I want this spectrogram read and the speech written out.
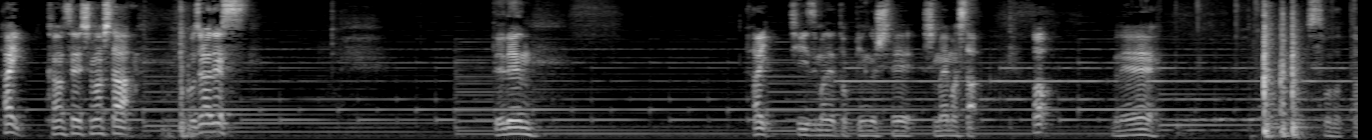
はい完成しました。こちらです。ででん。はいチーズまでトッピングしてしまいました。あぶねえ。そうだった。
